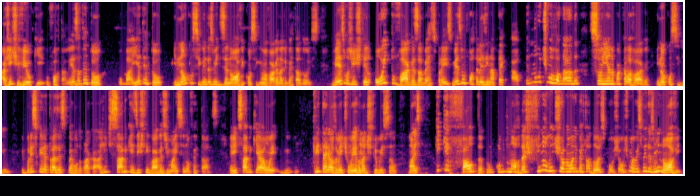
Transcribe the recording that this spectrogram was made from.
A gente viu que o Fortaleza tentou, o Bahia tentou e não conseguiu em 2019 conseguir uma vaga na Libertadores. Mesmo a gente tendo oito vagas abertas para isso, mesmo o Fortaleza indo até a penúltima rodada sonhando com aquela vaga e não conseguiu. E por isso que eu queria trazer essa pergunta para cá. A gente sabe que existem vagas demais sendo ofertadas. A gente sabe que há um, criteriosamente um erro na distribuição. Mas o que, que é falta para um clube do Nordeste finalmente jogar uma Libertadores? Poxa, a última vez foi em 2009.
